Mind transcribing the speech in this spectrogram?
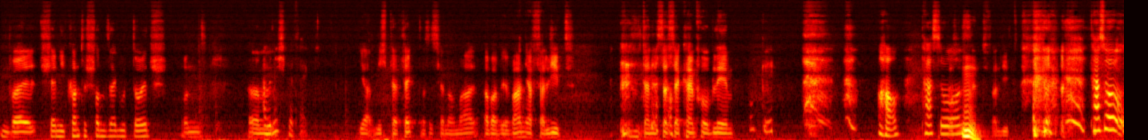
weil Shenny konnte schon sehr gut Deutsch und. Ähm, aber nicht perfekt. Ja, nicht perfekt, das ist ja normal, aber wir waren ja verliebt. dann ist das ja kein Problem. Okay. 好，他说，嗯，他说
